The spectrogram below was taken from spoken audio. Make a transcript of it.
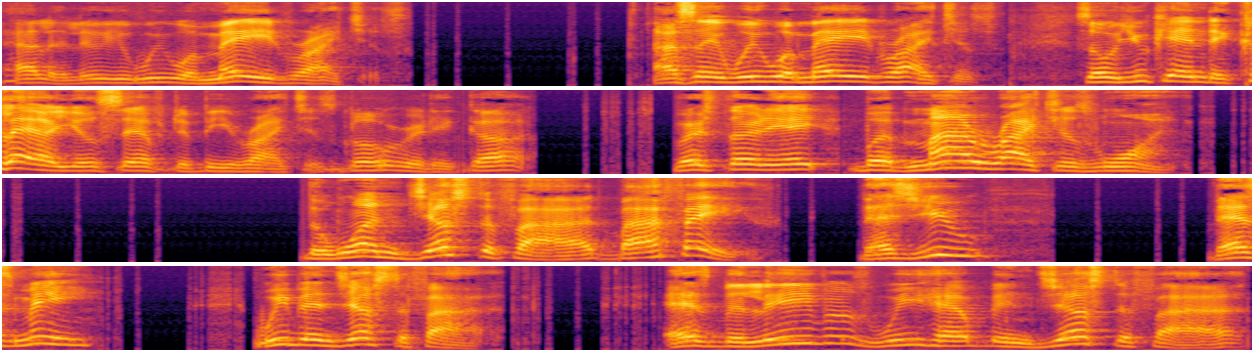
Hallelujah. We were made righteous. I say we were made righteous. So you can declare yourself to be righteous. Glory to God. Verse 38 But my righteous one, the one justified by faith, that's you, that's me. We've been justified. As believers, we have been justified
